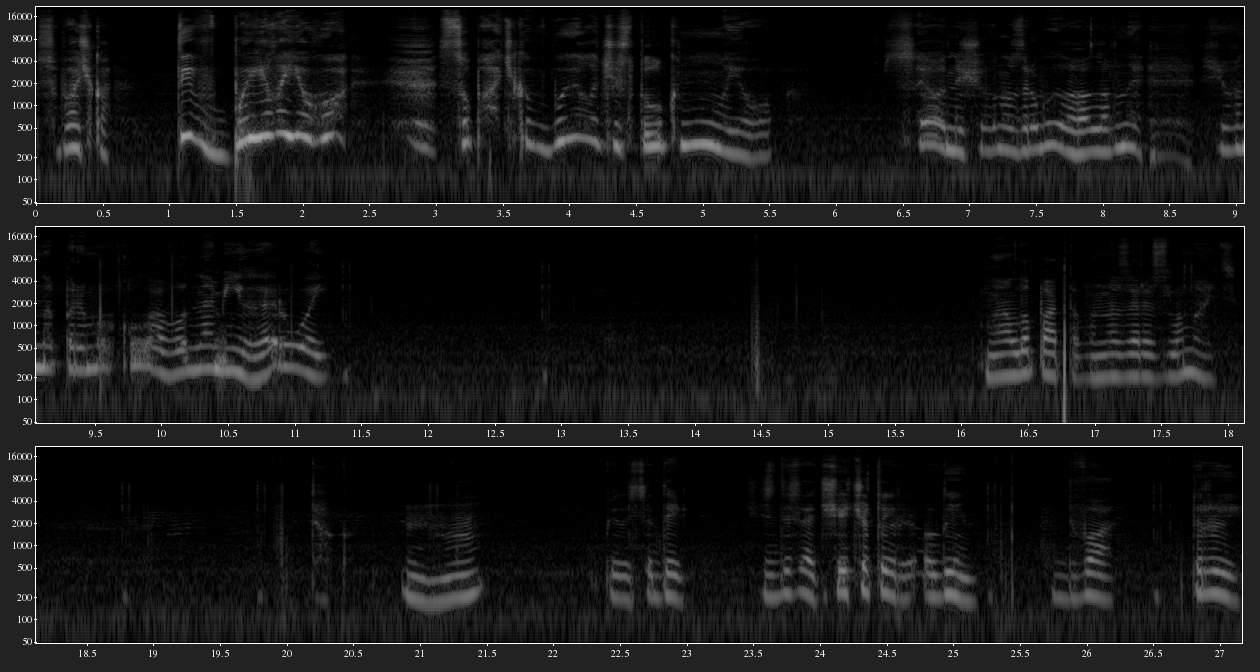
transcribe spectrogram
Собачка, ти вбила його? Собачка вбила чи столкнула його? Все одне, що вона зробила, головне, що вона перемогла, вона мій герой. Моя лопата, вона зараз зламається. Так. Угу. 59, 60, ще 4, 1, 2, 3.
